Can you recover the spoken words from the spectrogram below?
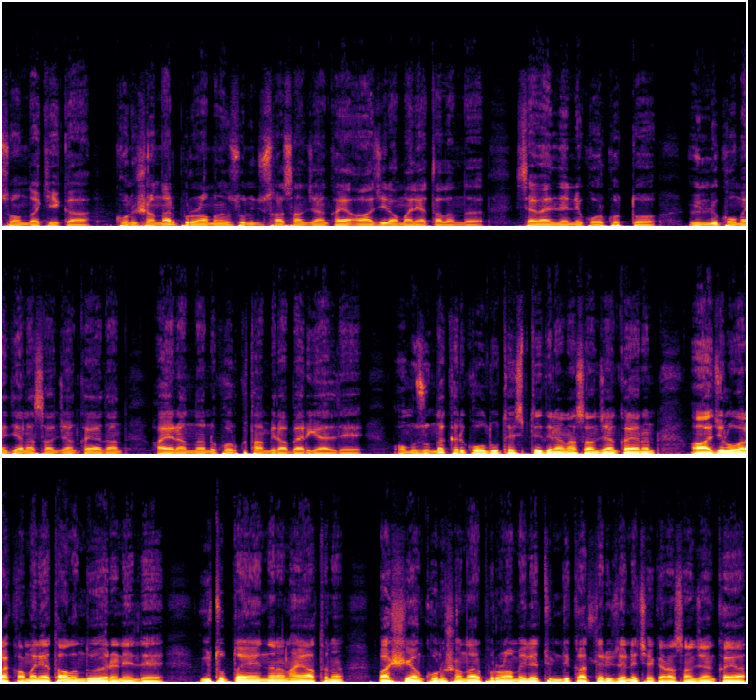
Son dakika. Konuşanlar programının sunucusu Hasan Cankaya acil ameliyat alındı. Sevenlerini korkuttu. Ünlü komedyen Hasan Cankaya'dan hayranlarını korkutan bir haber geldi. Omuzunda kırık olduğu tespit edilen Hasan Cankaya'nın acil olarak ameliyata alındığı öğrenildi. YouTube'da yayınlanan hayatını başlayan konuşanlar programı ile tüm dikkatleri üzerine çeken Hasan Cankaya,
